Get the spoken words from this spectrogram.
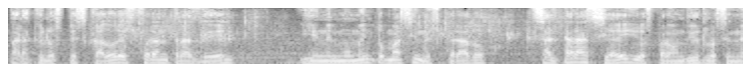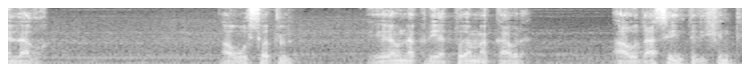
para que los pescadores fueran tras de él y en el momento más inesperado saltara hacia ellos para hundirlos en el lago. Aguizotl era una criatura macabra, audaz e inteligente.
